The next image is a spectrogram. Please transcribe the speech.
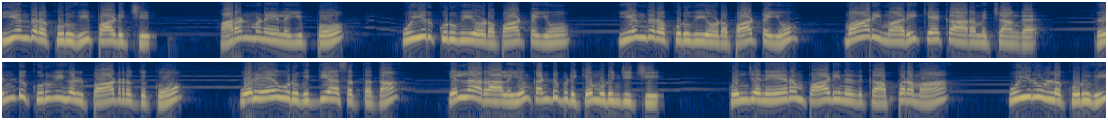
இயந்திர குருவி பாடிச்சு. அரண்மனையில இப்போ உயிர் குருவியோட பாட்டையும் இயந்திர குருவியோட பாட்டையும் மாறி மாறி கேட்க ஆரம்பிச்சாங்க. ரெண்டு குருவிகள் பாடுறதுக்கும் ஒரே ஒரு வித்தியாசத்தை தான் எல்லாராலையும் கண்டுபிடிக்க முடிஞ்சிச்சு. கொஞ்ச நேரம் பாடினதுக்கு அப்புறமா உயிருள்ள குருவி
